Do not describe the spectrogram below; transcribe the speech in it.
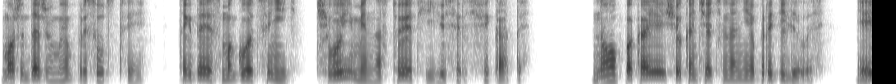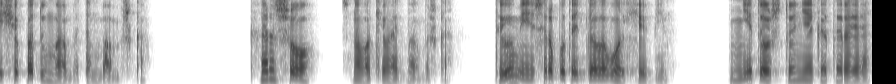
Может, даже в моем присутствии. Тогда я смогу оценить, чего именно стоят ее сертификаты. Но пока я еще окончательно не определилась. Я еще подумаю об этом, бабушка». «Хорошо», – снова кивает бабушка. «Ты умеешь работать головой, Хебин. Не то, что некоторые,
